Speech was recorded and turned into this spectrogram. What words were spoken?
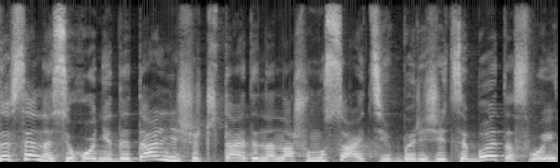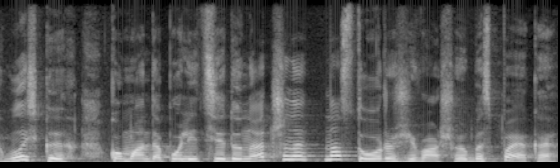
Це все на сьогодні. Детальніше читайте на нашому сайті. Бережіть себе та своїх близьких. Команда поліції Донеччини на сторожі вашої безпеки.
